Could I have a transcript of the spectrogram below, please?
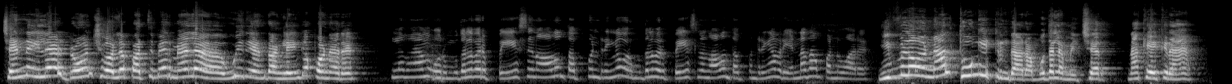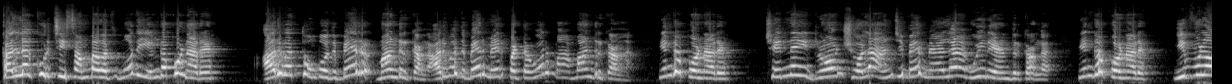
சென்னையில ட்ரோன் ஷோல பத்து பேர் மேல உயிர் இழந்தாங்களே எங்க போனாரு? இல்ல மேம் ஒரு முதல்வர் பேசினாலும் தப்புன்றீங்க ஒரு முதல்வர் பேசலனாலும் தப்புன்றீங்க அவர் என்னதான் பண்ணுவாரு? இவ்வளோ நாள் தூங்கிட்டு இருந்தாரா முதலமைச்சர்? நான் கேக்குறேன். கள்ளக்குறிச்சி சம்பவத்தின் போது எங்க போனாரு? அறுபத்தொன்பது பேர் மாண்டிருக்காங்க. அறுபது பேர் மேற்பட்டவர் மாண்டிருக்காங்க. எங்க போனாரு? சென்னை ட்ரோன் ஷோல அஞ்சு பேர் மேல உயிர் இழந்திருக்காங்க. எங்க போனாரு? இவ்வளோ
